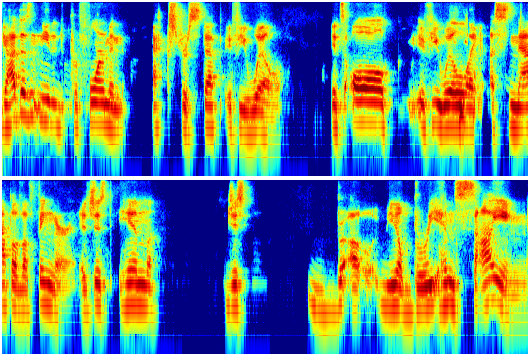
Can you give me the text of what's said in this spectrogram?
God doesn't need to perform an extra step, if you will. It's all, if you will, like a snap of a finger. It's just him just Uh, you know him sighing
